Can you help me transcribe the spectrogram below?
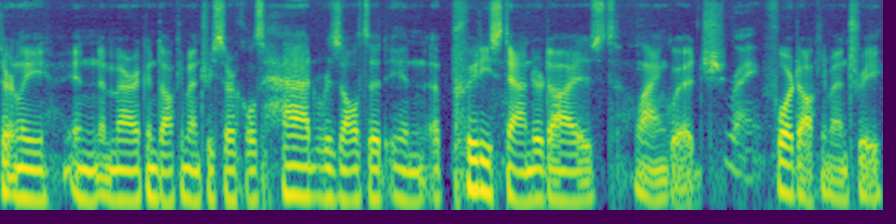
certainly in American documentary circles, had resulted in a pretty standardized language right. for documentary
